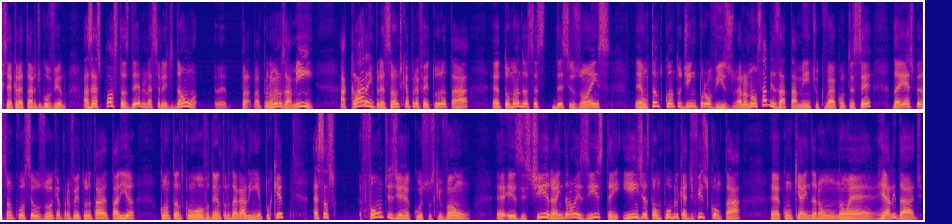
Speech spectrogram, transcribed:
secretário de governo. As respostas dele, né, Celede, dão, uh, pra, pelo menos a mim, a clara impressão de que a prefeitura está uh, eh, tomando essas decisões é um tanto quanto de improviso. Ela não sabe exatamente o que vai acontecer, daí a expressão que você usou que a prefeitura tá, estaria contando com o ovo dentro da galinha. Porque essas fontes de recursos que vão é, existir ainda não existem e em gestão pública é difícil contar é, com que ainda não, não é realidade.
